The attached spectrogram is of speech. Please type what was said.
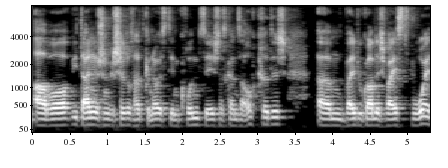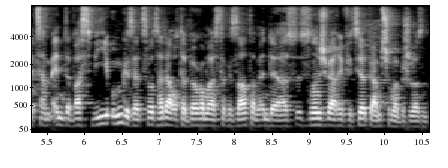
Aber wie Daniel schon geschildert hat, genau aus dem Grund sehe ich das Ganze auch kritisch ähm, weil du gar nicht weißt, wo jetzt am Ende was wie umgesetzt wird, hat ja auch der Bürgermeister gesagt am Ende, es ist noch nicht verifiziert, wir haben es schon mal beschlossen.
